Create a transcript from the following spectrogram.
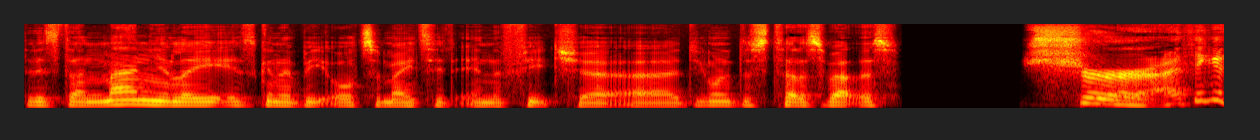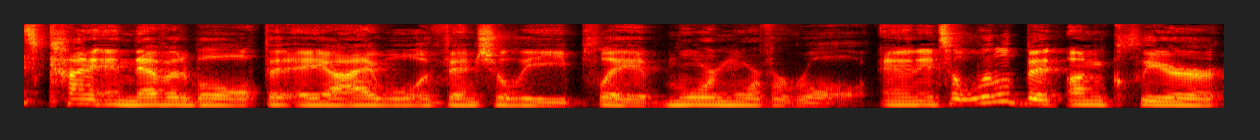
that is done manually is going to be automated in the future. Uh, do you want to just tell us about this? Sure. I think it's kind of inevitable that AI will eventually play more and more of a role. And it's a little bit unclear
